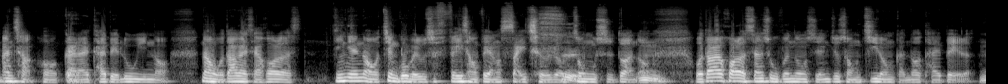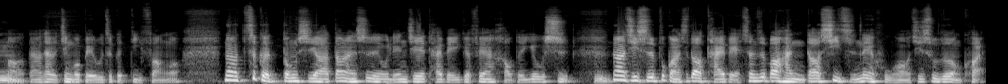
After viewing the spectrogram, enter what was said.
安场哦赶来台北录音哦，那我大概才花了。今天呢，我建国北路是非常非常塞车的中午时段哦，嗯、我大概花了三十五分钟时间就从基隆赶到台北了，嗯、哦，赶到台北建国北路这个地方哦。那这个东西啊，当然是连接台北一个非常好的优势。嗯、那其实不管是到台北，甚至包含你到汐止内湖哦，其实速度都很快。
